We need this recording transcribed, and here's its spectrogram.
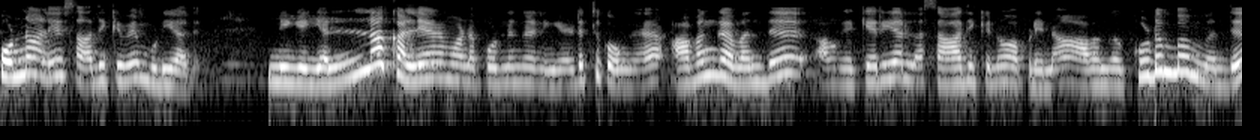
பொண்ணாலையும் சாதிக்கவே முடியாது. நீங்க எல்லா கல்யாணமான பொண்ணுங்க நீங்க எடுத்துக்கோங்க. அவங்க வந்து அவங்க கெரியர்ல சாதிக்கணும் அப்படின்னா அவங்க குடும்பம் வந்து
